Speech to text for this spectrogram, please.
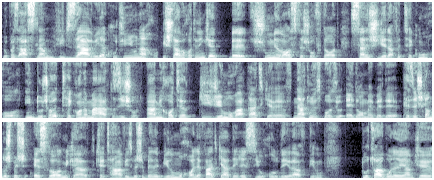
لوپز اصلا هیچ ضربه یا کوتینیو نخورد. بیشتر به خاطر اینکه به شونه راستش افتاد سرش یه دفعه تکون خورد. این دچار تکان مغزی شد و همین خاطر جیجی موقت گرفت. نتونست بازی رو ادامه بده. پزشکم داشت بهش اصرار می‌کرد که تعویض بشه بره بیرون مخالفت کرد. دقیقه سی و خورده رفت بیرون. دو تا گلایی هم که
